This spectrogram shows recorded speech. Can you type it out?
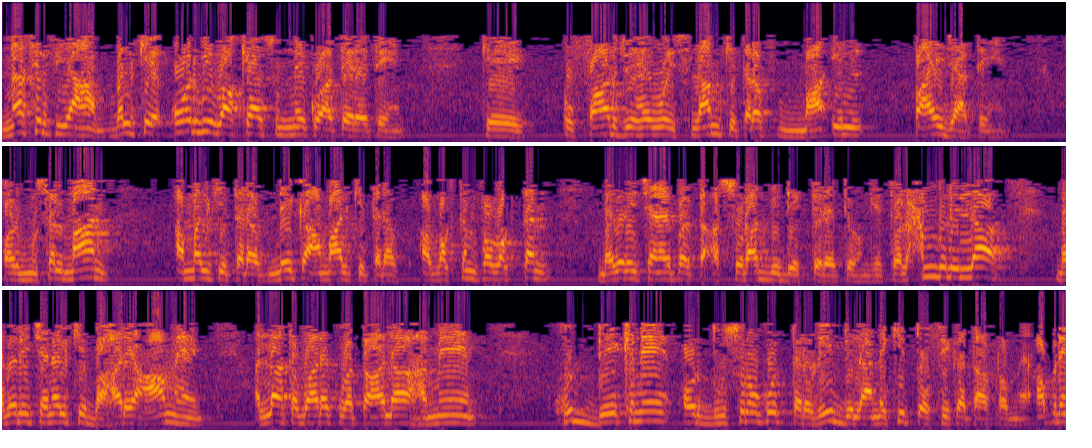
نہ صرف یہاں بلکہ اور بھی واقعات سننے کو آتے رہتے ہیں کہ کفار جو ہے وہ اسلام کی طرف مائل پائے جاتے ہیں اور مسلمان عمل کی طرف، نیک اعمال کی طرف اب وقتاً فوقتاً مدری چینل پر تاثرات بھی دیکھتے رہتے ہوں گے۔ تو الحمد مدری چینل کی بہار عام ہیں۔ اللہ تبارک و تعالی ہمیں خود دیکھنے اور دوسروں کو ترغیب دلانے کی توفیق عطا فرمائے۔ آپ نے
